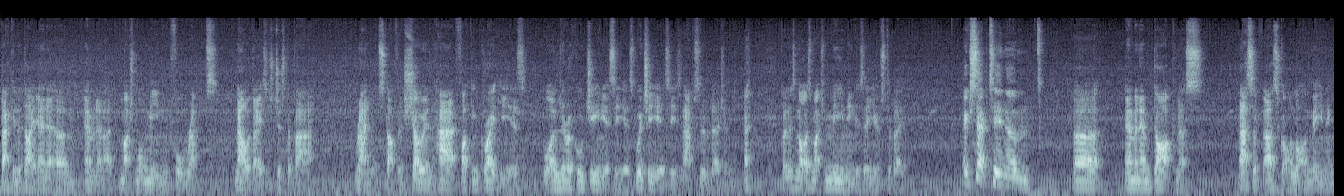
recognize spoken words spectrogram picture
Back in the day, um, Eminem had much more meaningful raps. Nowadays, it's just about random stuff and showing how fucking great he is, what a lyrical genius he is, which he is. He's an absolute legend. but there's not as much meaning as there used to be. Except in um, uh, Eminem Darkness. That's, a, that's got a lot of meaning.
